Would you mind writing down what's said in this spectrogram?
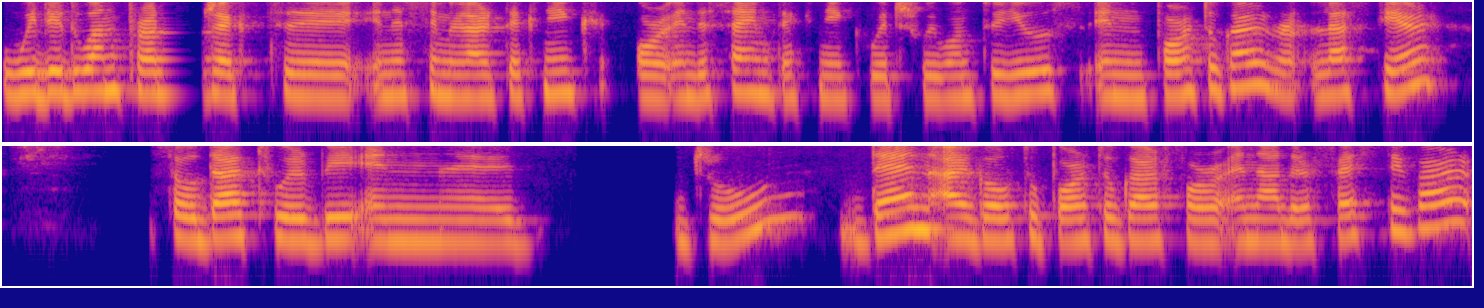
we did one project uh, in a similar technique or in the same technique which we want to use in portugal last year. So that will be in uh, june. Then i go to portugal for another festival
